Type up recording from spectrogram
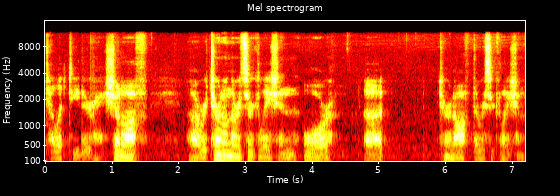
tell it to either shut off, uh, return on the recirculation, or uh, turn off the recirculation.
